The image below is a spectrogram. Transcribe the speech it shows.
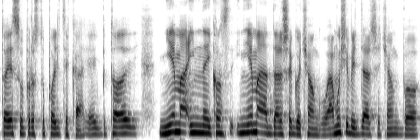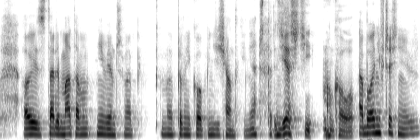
to jest po prostu polityka. Jakby to nie ma innej, nie ma dalszego ciągu, a musi być dalszy ciąg, bo oj, stary Mata, nie wiem, czy ma, ma pewnie koło 50, nie? 40 około. Albo oni wcześniej,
